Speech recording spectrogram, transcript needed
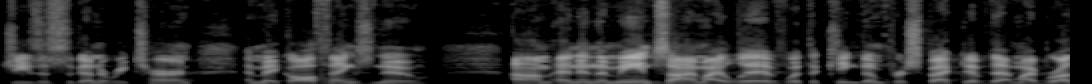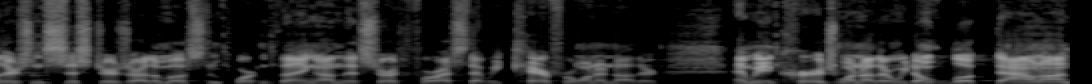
Jesus is going to return and make all things new. Um, and in the meantime, I live with the kingdom perspective that my brothers and sisters are the most important thing on this earth for us, that we care for one another and we encourage one another. And We don't look down on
